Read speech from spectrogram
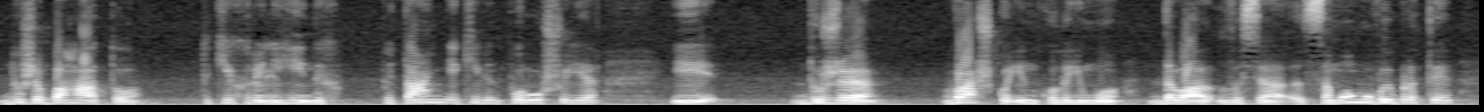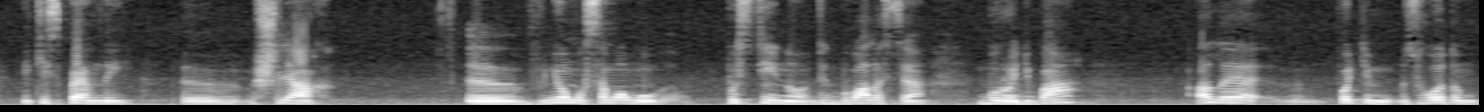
дуже багато таких релігійних питань, які він порушує, і дуже важко інколи йому давалося самому вибрати якийсь певний е, шлях. Е, в ньому самому постійно відбувалася боротьба, але потім згодом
